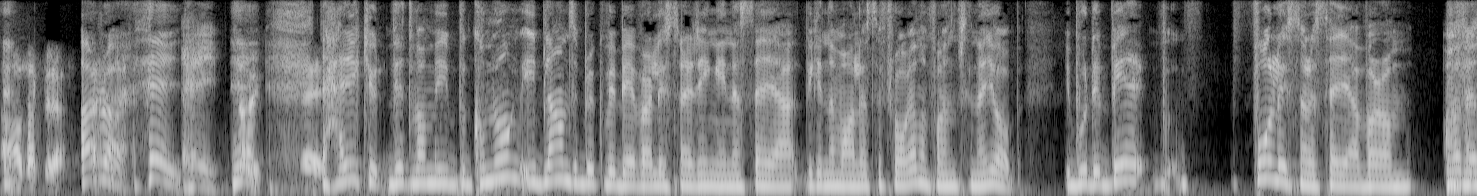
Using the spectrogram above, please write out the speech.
Ja, tack för det. Ha det bra. Hej. Hej. Hej. Det här är kul. Vet du vad, vi kommer ihåg, ibland så brukar vi be våra lyssnare ringa in och säga vilken den vanligaste frågan de får om sina jobb. Vi borde be, få lyssnare att säga vad de har Vad för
